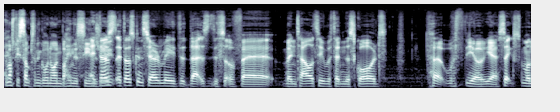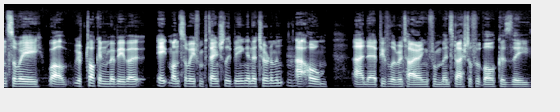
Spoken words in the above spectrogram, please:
There must be something going on behind the scenes, It does. right? It does concern me that that is the sort of uh, mentality within the squad. That with you know, yeah, six months away. Well, we're talking maybe about eight months away from potentially being in a tournament Mm-hmm. at home, and uh, people are retiring from international football because they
